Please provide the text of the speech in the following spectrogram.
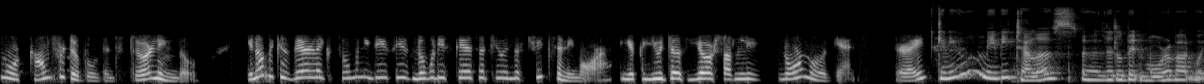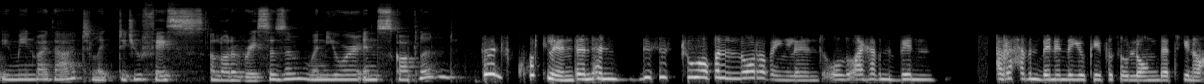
more comfortable than Stirling though you know because there are like so many desis nobody stares at you in the streets anymore you you just you're suddenly normal again right? Can you maybe tell us a little bit more about what you mean by that? Like, did you face a lot of racism when you were in Scotland? so in Scotland, and and this is true of a lot of England. Although I haven't been, I haven't been in the UK for so long that you know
